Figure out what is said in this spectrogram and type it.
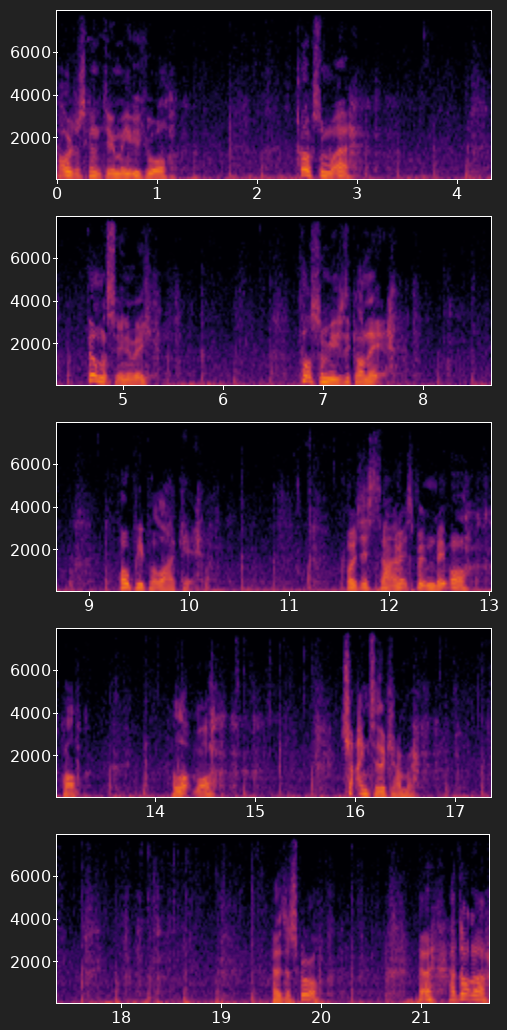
I was just going to do my usual, go somewhere, film the scenery, put some music on it, hope people like it. Whereas this time it's been a bit more, well, a lot more chatting to the camera. There's a squirrel. Uh, I don't know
